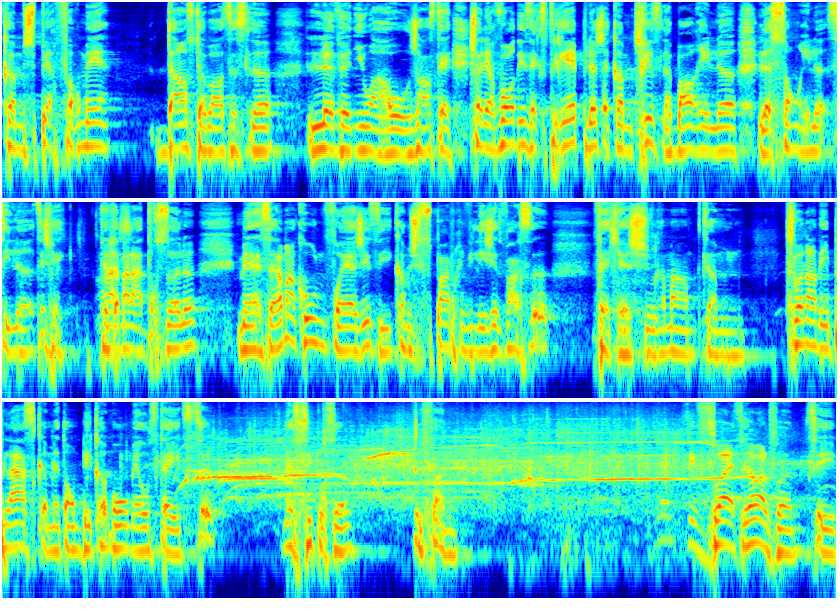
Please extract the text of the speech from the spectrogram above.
comme je performais dans cette bâtisse-là, le venue en haut. Genre, c'était, je suis allé revoir des extraits, puis là, j'étais comme Chris, le bar est là, le son est là, c'est là. Tu sais, je fais- j'étais malade pour ça, là. Mais c'est vraiment cool de voyager, c'est comme je suis super privilégié de faire ça. Fait que je suis vraiment comme, tu vas dans des places comme, mettons, Bécomo, mais aux States, tu sais. Merci pour ça. C'est le fun. C'est, ouais, c'est vraiment le fun. C'est,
